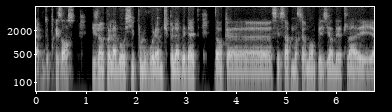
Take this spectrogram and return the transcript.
acte de présence. Je vais un peu là-bas aussi pour le voler un petit peu la vedette. Donc, c'est ça, pour moi, c'est vraiment un plaisir d'être là et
